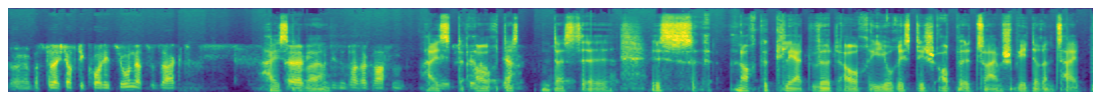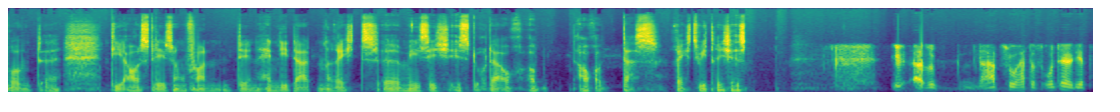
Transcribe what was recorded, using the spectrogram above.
äh, was vielleicht auch die Koalition dazu sagt. Heißt äh, aber, heißt genau, auch, dass, ja. dass äh, es noch geklärt wird, auch juristisch, ob äh, zu einem späteren Zeitpunkt äh, die Auslesung von den Handydaten rechtsmäßig ist oder auch ob, auch ob das rechtswidrig ist. Also dazu hat das Urteil jetzt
